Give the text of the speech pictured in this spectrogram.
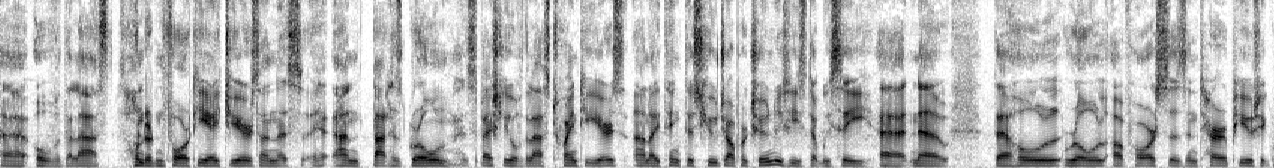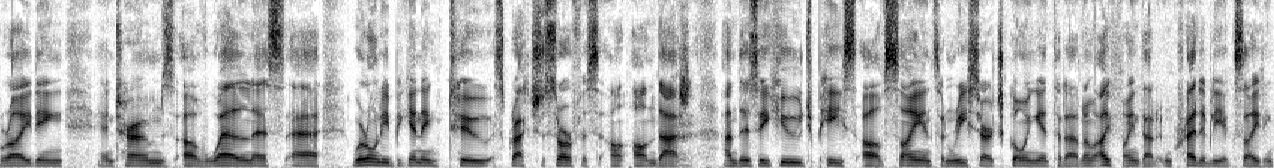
uh, over the last 148 years, and this, and that has grown, especially over the last 20 years. And I think there's huge opportunities that we see uh, now. The whole role of horses in therapeutic riding, in terms of wellness, uh, we're only beginning to scratch the surface on, on that, and there's a huge piece of science and research going into that, and I find that incredibly exciting.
